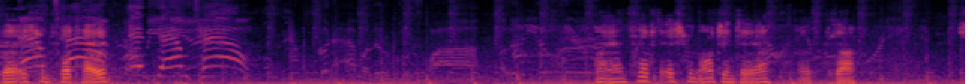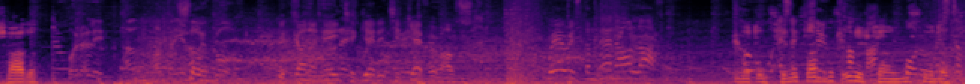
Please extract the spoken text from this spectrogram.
Wäre echt ein Vorteil. Oh, ernsthaft? Echt mit dem Auto hinterher? Alles klar. schade. Son, you're gonna need to get it together, old son. Where is the man I love? Wird uns hier nichts anderes übrig while müssen wir das him.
